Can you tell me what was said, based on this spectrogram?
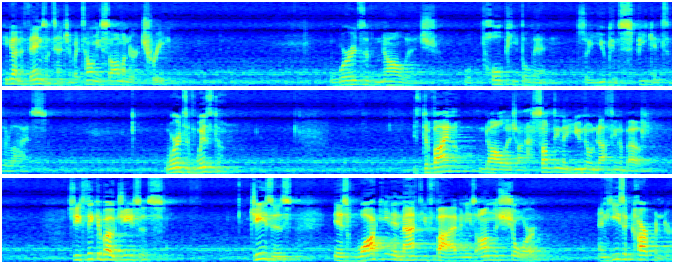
He got Nathaniel's attention by telling me he saw him under a tree. Words of knowledge will pull people in so you can speak into their lives. Words of wisdom is divine knowledge on something that you know nothing about. So you think about Jesus. Jesus is walking in Matthew 5 and he's on the shore and he's a carpenter.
